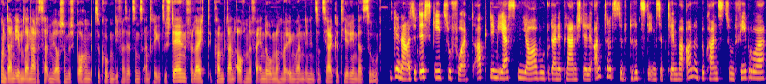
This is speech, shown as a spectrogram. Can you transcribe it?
Und dann eben danach, das hatten wir auch schon besprochen, zu gucken, die Versetzungsanträge zu stellen. Vielleicht kommt dann auch eine Veränderung nochmal irgendwann in den Sozialkriterien dazu. Genau, also das geht sofort. Ab dem ersten Jahr, wo du deine Planstelle antrittst, du trittst die im September an und du kannst zum Februar,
